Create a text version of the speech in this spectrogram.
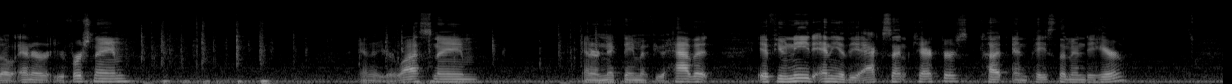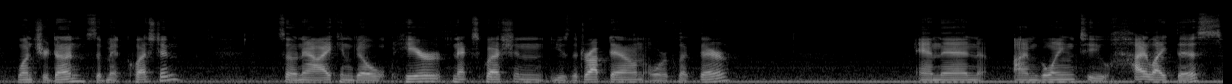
So enter your first name, enter your last name, enter nickname if you have it. If you need any of the accent characters, cut and paste them into here. Once you're done, submit question. So now I can go here, next question, use the drop down or click there. And then I'm going to highlight this.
